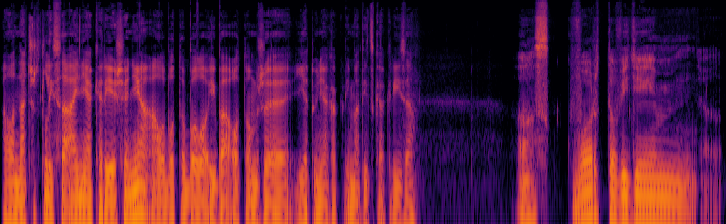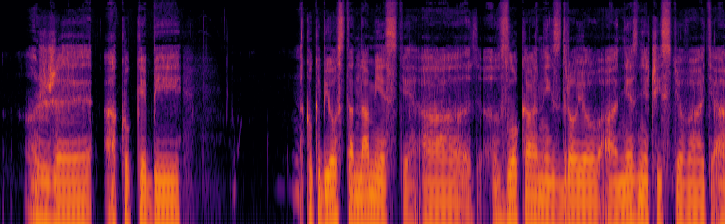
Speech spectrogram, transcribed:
Ale načrtli sa aj nejaké riešenia, alebo to bolo iba o tom, že je tu nejaká klimatická kríza? Skôr to vidím, že ako keby ako keby ostať na mieste a z lokálnych zdrojov a neznečisťovať a,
